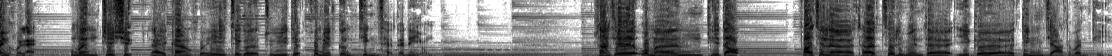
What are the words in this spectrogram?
欢迎回来，我们继续来看回这个主意点后面更精彩的内容。上节我们提到，发现了它这里面的一个定价的问题，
